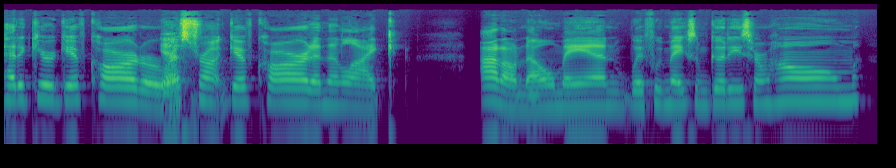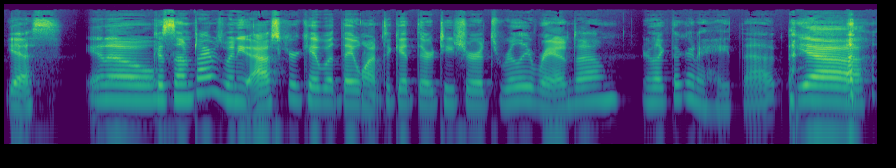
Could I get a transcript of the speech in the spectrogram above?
pedicure gift card or a Yes. restaurant gift card. And then, like, I don't know, man, if we make some goodies from home, Yes. You know. Because sometimes when you ask your kid what they want to get their teacher, it's really random. You're like, they're gonna hate that. Yeah.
